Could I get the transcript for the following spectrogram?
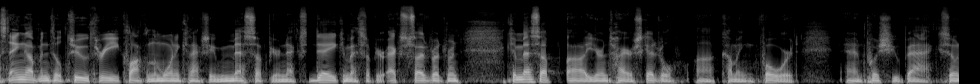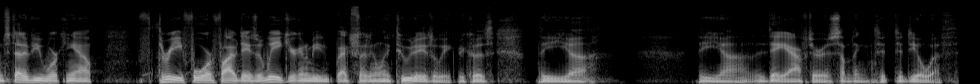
staying up until two, three o'clock in the morning can actually mess up your next day, can mess up your exercise regimen, can mess up uh, your entire schedule uh, coming forward and push you back. So instead of you working out three, four, five days a week, you're going to be exercising only two days a week because the uh, the uh, the day after is something to, to deal with.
